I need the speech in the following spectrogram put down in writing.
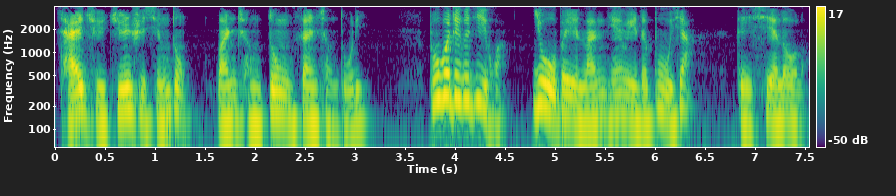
采取军事行动完成东三省独立。不过，这个计划又被蓝天卫的部下。给泄露了，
